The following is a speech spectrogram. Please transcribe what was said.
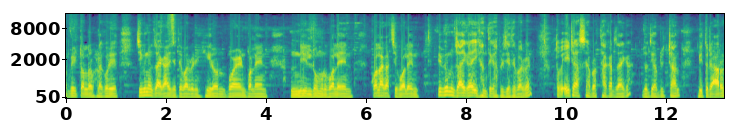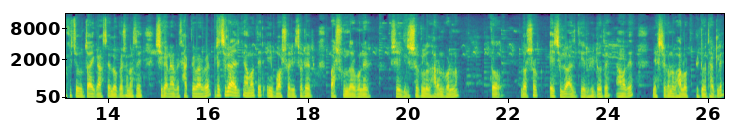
আপনি ট্রলার ভাড়া করে যে কোনো জায়গায় যেতে পারবেন। হিরন পয়েন্ট বলেন, নীল ডুমুর বলেন, কলাগাছি বলেন, বিভিন্ন জায়গায় এখান থেকে আপনি যেতে পারবেন। তবে এইটা আছে আপনার থাকার জায়গা। যদি আপনি চান, ভিতরে আরও কিছু জায়গা আছে লোকেশন আছে, সেখানে আপনি থাকতে পারবেন। এটা ছিল আজকে আমাদের এই বর্ষা রিসোর্টের বা সুন্দরবনের সেই দৃশ্যগুলো ধারণ করলাম। তো দর্শক, এই ছিল আজকের ভিডিওতে আমাদের। নেক্সটে কোনো ভালো ভিডিও থাকলে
